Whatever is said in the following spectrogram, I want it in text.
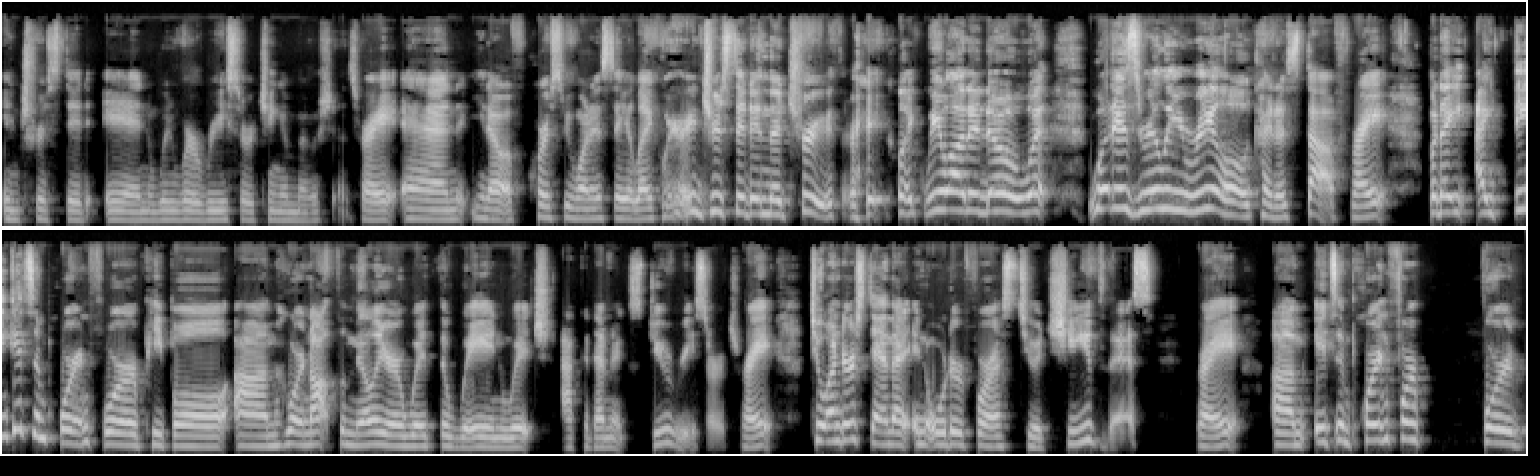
interested in when we're researching emotions right? And you know of course we want to say like we're interested in the truth right? Like we want to know what what is really real kind of stuff right? But i i think it's important for people um, who are not familiar with the way in which academics do research right? To understand that in order for us to achieve this right um, it's important for for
